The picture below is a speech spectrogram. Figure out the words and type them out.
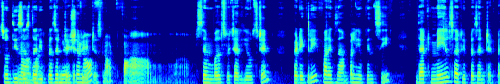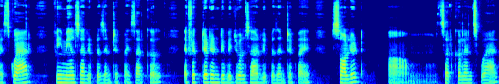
so this normal, is the representation the of is not um, symbols which are used in pedigree. For example you can see that males are represented by square females are represented by circle affected individuals are represented by solid um, circle and square.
